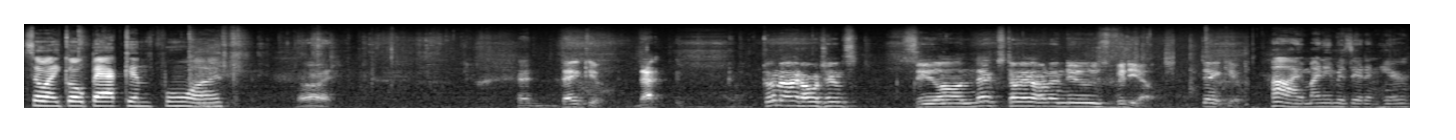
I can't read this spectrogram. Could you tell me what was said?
So I go back and forth. All right. And thank you. That. Good night, audience. See you all next time on a news video. Thank you. Hi, my name is Aiden here,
